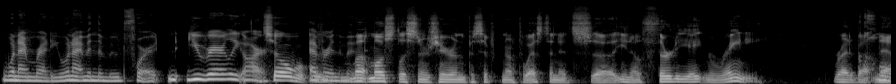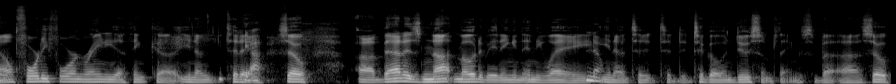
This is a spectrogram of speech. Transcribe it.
when I'm ready, when I'm in the mood for it. You rarely are. So ever in the mood. mo- most listeners here in the Pacific Northwest, and it's uh, you know 38 and rainy, right about now. 44 and rainy, I think uh, you know today. Yeah. So uh, that is not motivating in any way. No. You know to, to to go and do some things, but uh, so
